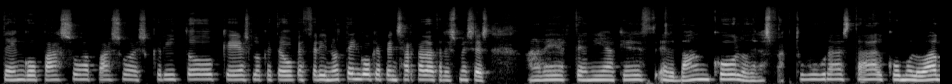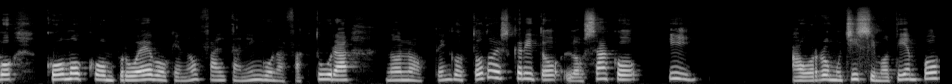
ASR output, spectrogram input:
Tengo paso a paso escrito qué es lo que tengo que hacer y no tengo que pensar cada tres meses, a ver, tenía que el banco, lo de las facturas, tal, cómo lo hago, cómo compruebo que no falta ninguna factura. No, no, tengo todo escrito, lo saco y ahorro muchísimo tiempo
